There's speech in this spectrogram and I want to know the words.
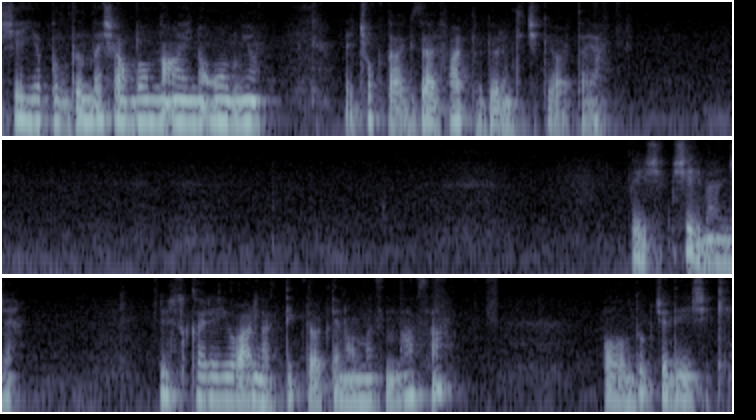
Bir şey yapıldığında şablonla aynı olmuyor. Ve çok daha güzel farklı bir görüntü çıkıyor ortaya. Değişik bir şey bence. Düz kare yuvarlak dikdörtgen olmasındansa oldukça değişik.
